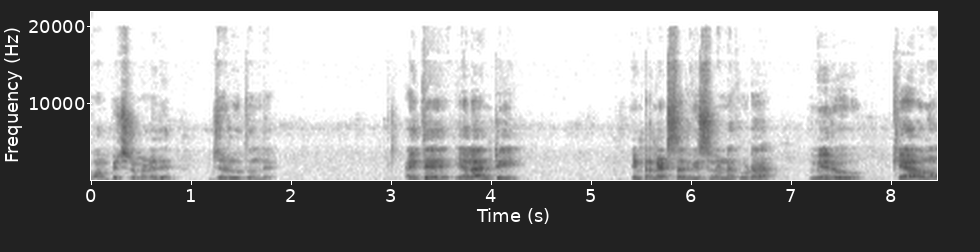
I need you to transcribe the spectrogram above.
పంపించడం అనేది జరుగుతుంది. అయితే ఎలాంటి ఇంటర్నెట్ సర్వీసులైనా కూడా మీరు కేవలం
